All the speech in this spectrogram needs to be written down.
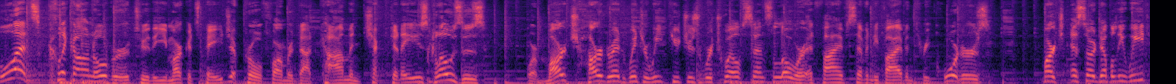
Let's click on over to the markets page at profarmer.com and check today's closes. Where March hard red winter wheat futures were 12 cents lower at 575 and three quarters. March SRW wheat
